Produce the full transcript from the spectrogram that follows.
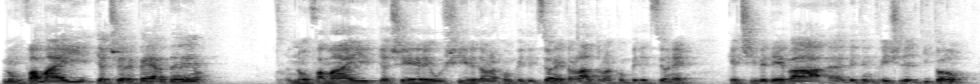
non fa mai piacere perdere, non fa mai piacere uscire da una competizione, tra l'altro una competizione che ci vedeva eh, detentrici del titolo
